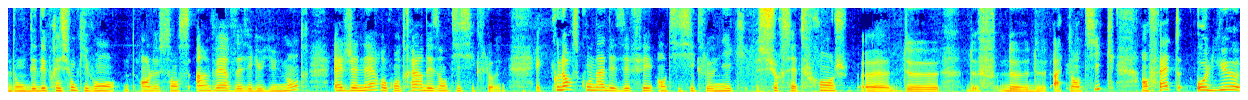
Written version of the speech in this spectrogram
donc des dépressions qui vont en le sens inverse des aiguilles d'une montre, elle génère au contraire des anticyclones. Et lorsqu'on a des effets anticycloniques sur cette frange de, de, de Atlantique, en fait, au lieu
